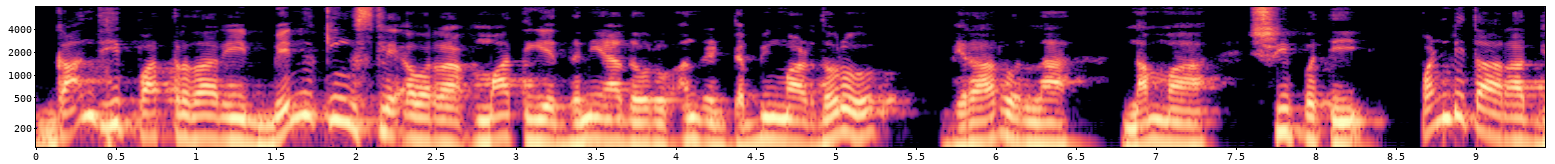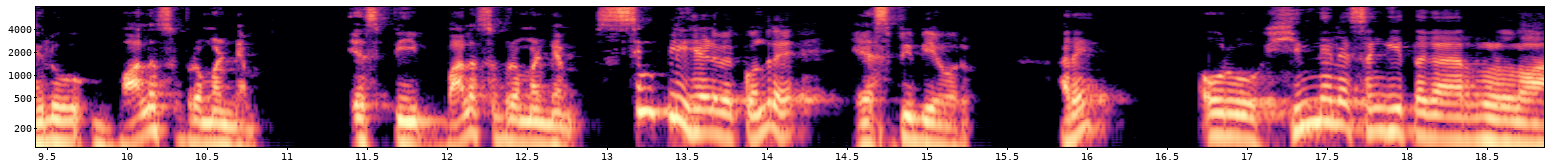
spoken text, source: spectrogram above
ಗಾಂಧಿ ಪಾತ್ರಧಾರಿ ಬೆನ್ ಕಿಂಗ್ಸ್ಲೆ ಅವರ ಮಾತಿಗೆ ದನಿಯಾದವರು ಅಂದ್ರೆ ಡಬ್ಬಿಂಗ್ ಮಾಡಿದವರು ಬಿರಾರು ಅಲ್ಲ, ನಮ್ಮ Sripathi Panditaradhyula Balasubrahmanyam, S P Balasubrahmanyam. Simply ಹೇಳಬೇಕು ಅಂದ್ರೆ ಎಸ್ ಪಿ ಬಿ ಅವರು. ಅರೆ, ಅವರು ಹಿನ್ನೆಲೆ ಸಂಗೀತಗಾರರಲ್ವಾ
